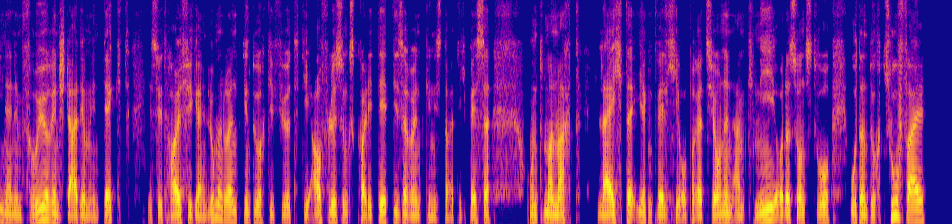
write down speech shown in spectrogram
in einem früheren Stadium entdeckt. Es wird häufiger ein Lungenröntgen durchgeführt. Die Auflösungsqualität dieser Röntgen ist deutlich besser und man macht leichter irgendwelche Operationen am Knie oder sonst wo, wo dann durch Zufall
